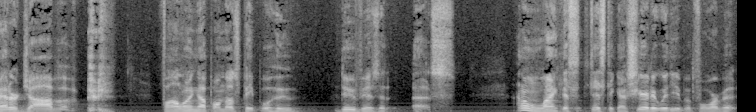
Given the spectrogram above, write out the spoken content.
better job of following up on those people who do visit us. I don't like this statistic. I've shared it with you before, but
